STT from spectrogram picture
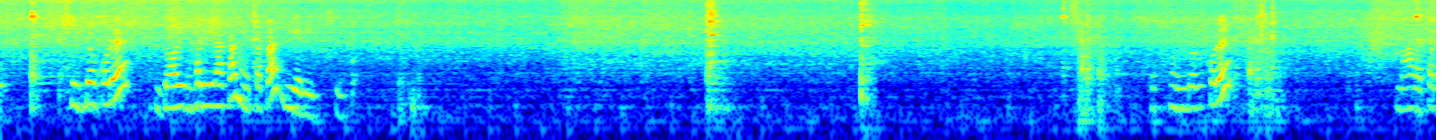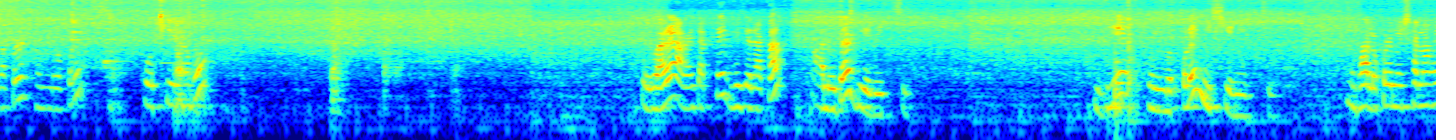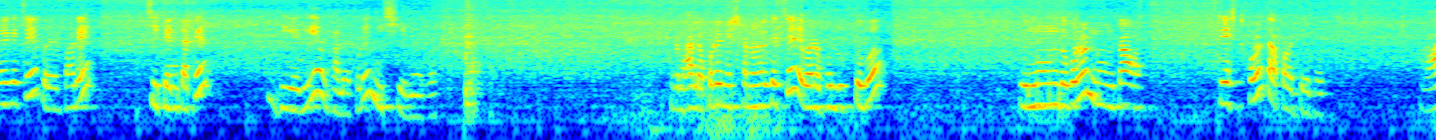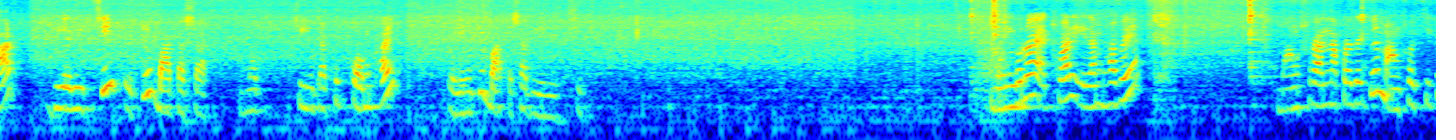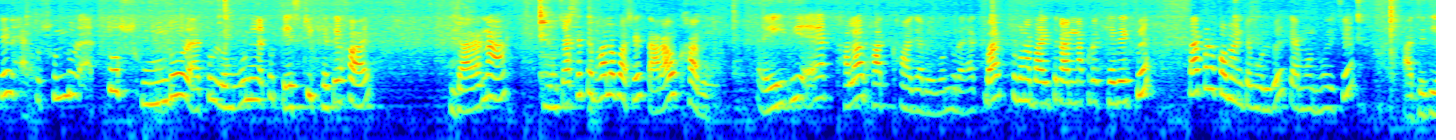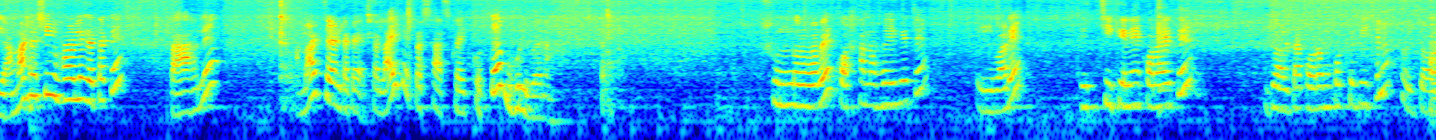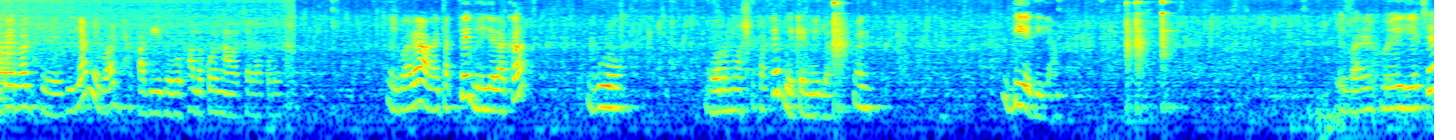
সিদ্ধ করে জল ঝারিয়ে রাখা মোচাটা দিয়ে দিচ্ছি। সুন্দর করে নাড়াচাড়া করে সুন্দর করে কষিয়ে নেব। এবারে আগে থাকতে ভেজে রাখা আলুটা দিয়ে দিচ্ছি। দিয়ে সুন্দর করে মিশিয়ে নিচ্ছি। ভালো করে মেশানো হয়ে গেছে। এবারে চিকেনটাকে দিয়ে দিয়ে ভালো করে মিশিয়ে নেব। ভালো করে মেশানো হয়ে গেছে, এবার হলুদ দেবো। নুন দেবো না, নুনটা টেস্ট করে তারপর দেবো। আর দিয়ে দিচ্ছি একটু বাতাসা আমার চিনিটা খুব কম খাই ওই একটু বাতাসা দিয়ে দিচ্ছি। বন্ধুরা, একবার এরমভাবে মাংস রান্না করে দেখবে মাংস চিকেন এত সুন্দর এত সুন্দর, এত লবণীয়, এত টেস্টি খেতে হয়। যারা না মোচা খেতে ভালোবাসে, তারাও খাবে। এই দিয়ে এক থালা ভাত খাওয়া যাবে বন্ধুরা। একবার তোমরা বাড়িতে রান্না করে খেয়ে দেখবে, তারপরে কমেন্টে বলবে কেমন হয়েছে। আর যদি আমার রেসিপি ভালো লেগে থাকে, তাহলে আমার চ্যানেলটাকে একটা লাইক একটা সাবস্ক্রাইব করতে ভুলবে না। সুন্দরভাবে কষানো হয়ে গেছে। এইবারে এই চিকেনের কড়াইতে জলটা গরম করতে দিয়েছিলাম, ওই জলটা এবার ঢেলে দিলাম, এবার ঢাকা দিয়ে দেবো ভালো করে নাড়াচাড়া করে। এবারে আগে থাকতে ভেজে রাখা গুঁড়ো, গরম মশলাটাকে বেটে নিলাম দিয়ে দিলাম। এবারে হয়ে গিয়েছে,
